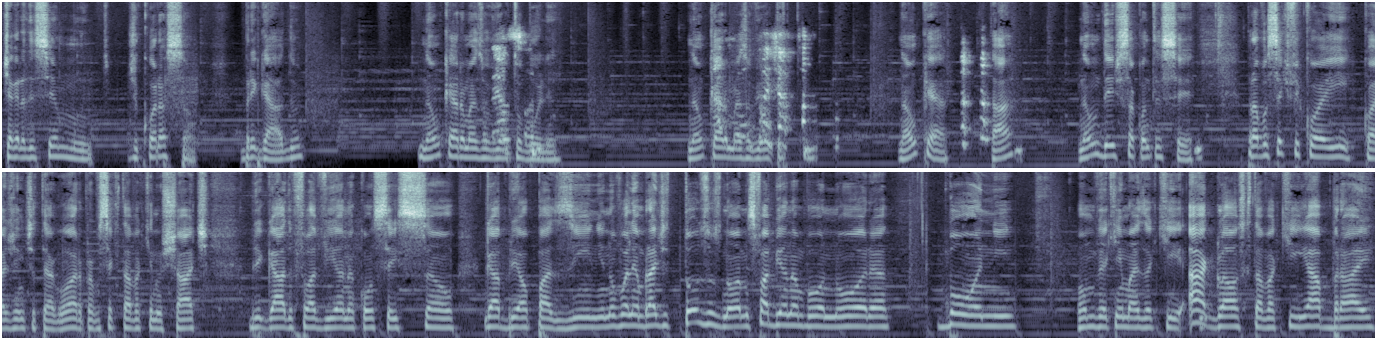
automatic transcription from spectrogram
te agradecer muito, de coração. Obrigado. Não quero mais ouvir autobullying. Não quero mais ouvir autobullying. Não quero, tá? Não deixe isso acontecer. Para você que ficou aí com a gente até agora, para você que estava aqui no chat, obrigado Flaviana Conceição, Gabriel Pazini, não vou lembrar de todos os nomes, Fabiana Bonora, Boni, vamos ver quem mais aqui, a Glaus que estava aqui, a Brai.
